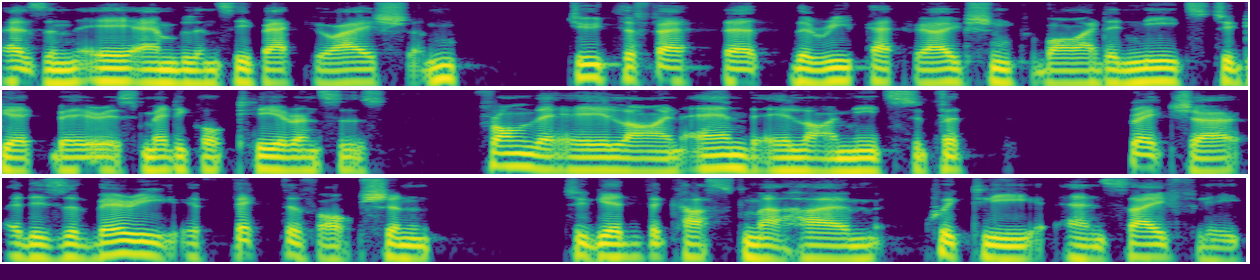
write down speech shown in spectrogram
as an air ambulance evacuation, due to the fact that the repatriation provider needs to get various medical clearances from the airline and the airline needs to fit stretcher, it is a very effective option to get the customer home quickly and safely.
